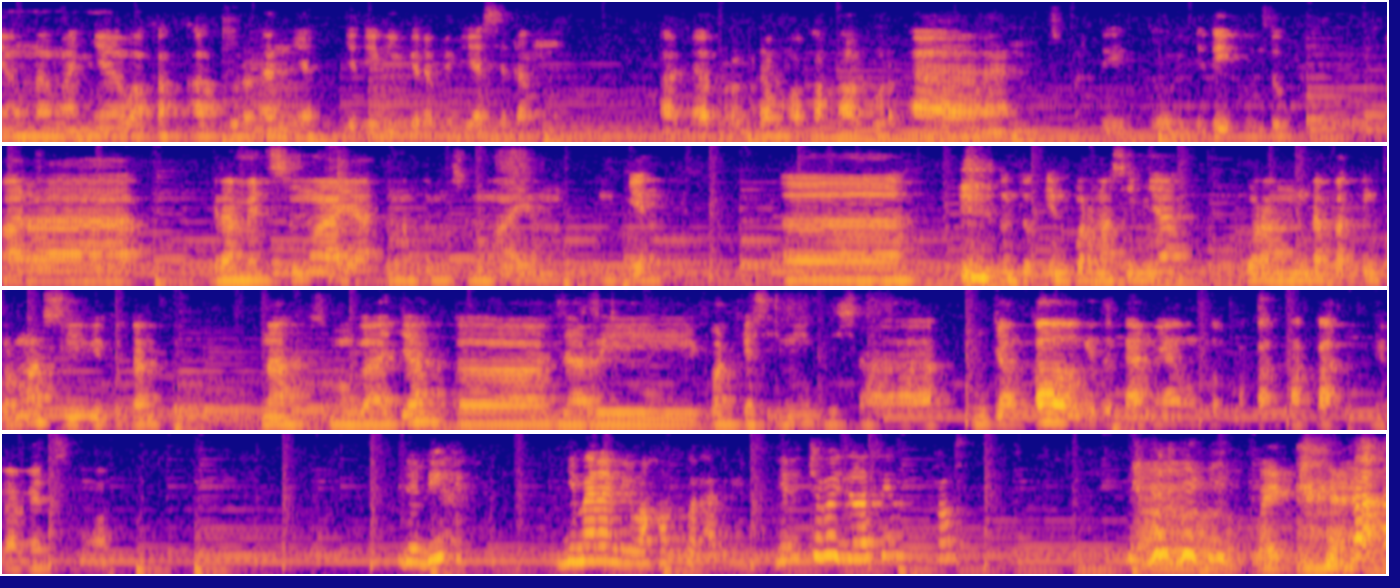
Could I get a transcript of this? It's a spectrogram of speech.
yang namanya wakaf Al-Quran ya. Jadi di Gramedia sedang ada program wakaf Al-Quran seperti itu. Jadi untuk para Gramed semua ya teman-teman semua yang mungkin eh, untuk informasinya kurang mendapat informasi gitu kan nah semoga aja eh, dari podcast ini bisa menjangkau gitu kan ya untuk kakak-kakak Gramed semua Jadi gimana nih wakaf Qurannya? Jadi coba jelasin, Rom. Eh, baik.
